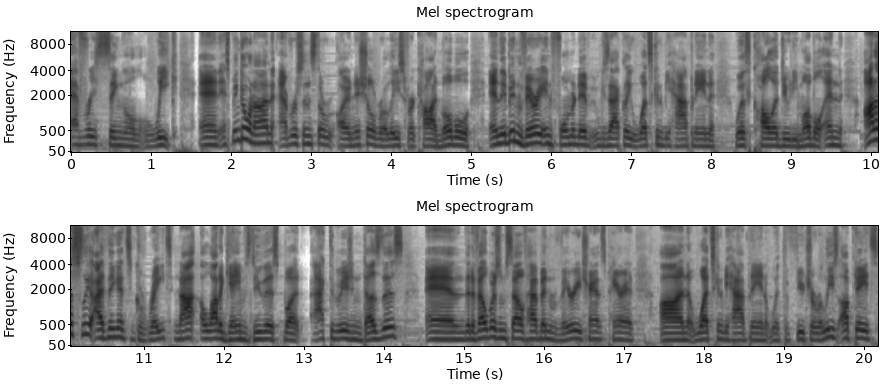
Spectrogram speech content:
every single week. And it's been going on ever since the initial release for COD Mobile, and they've been very informative exactly what's going to be happening with Call of Duty Mobile. And honestly, I think it's great. Not a lot of games do this, but Activision does this, and the developers themselves have been very transparent on what's going to be happening with the future release updates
